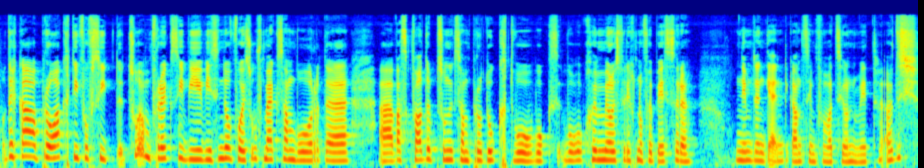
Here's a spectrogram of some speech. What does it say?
Und ich gehe proaktiv auf sie zu und frage sie, wie, wie sind auf uns aufmerksam geworden, äh, was gefällt ihnen besonders am Produkt, wo, wo, wo können wir uns vielleicht noch verbessern. Nehme dann gerne die ganze Information mit. Aber das ist,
